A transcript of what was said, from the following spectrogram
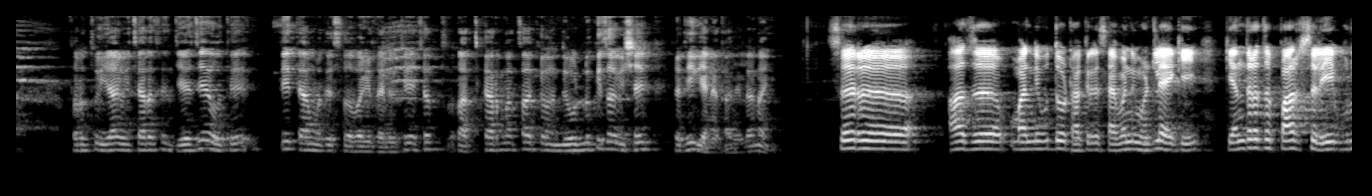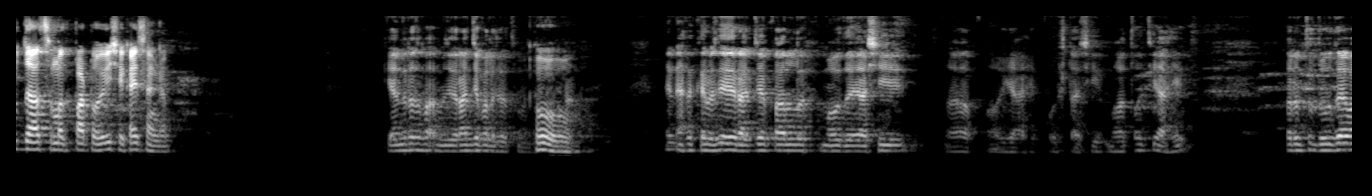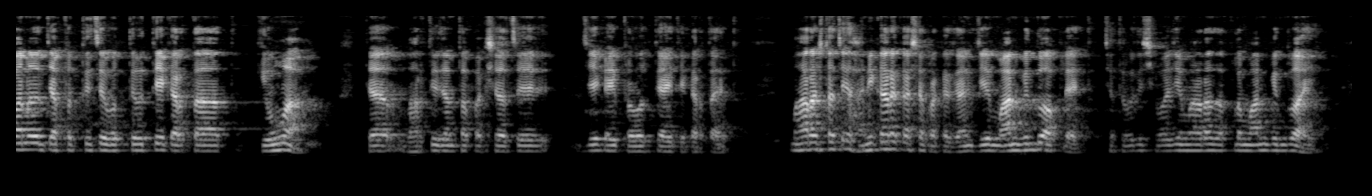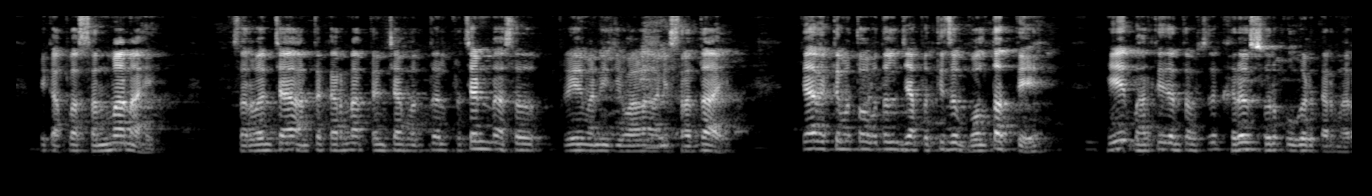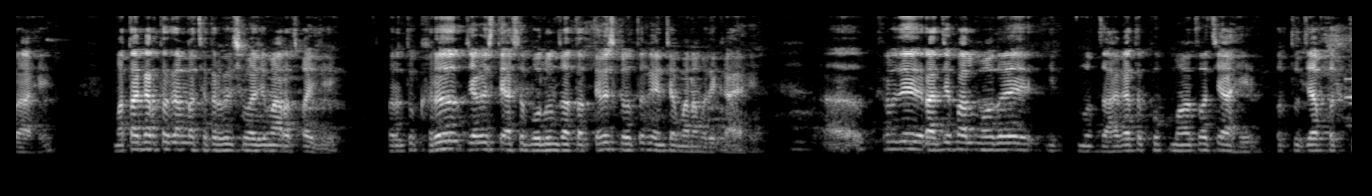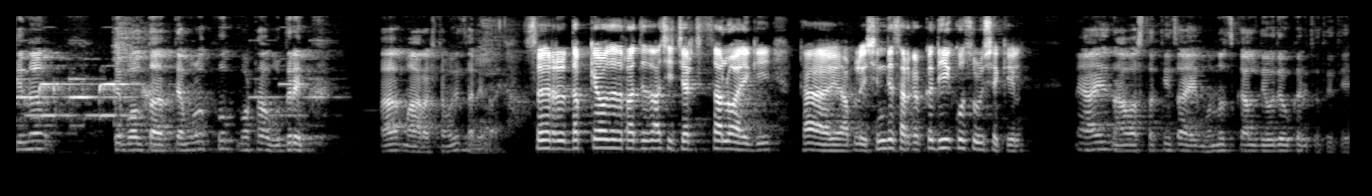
परंतु या विचाराचे जे जे होते ते त्यामध्ये सहभागी झाले होते. याच्यात राजकारणाचा किंवा निवडणुकीचा विषय कधी घेण्यात आलेला नाही. सर आज माननीय उद्धव ठाकरे साहेबांनी म्हटले आहे की केंद्राचं पार्सल हे वृद्ध आश्रमात पाठवाविषयी काय सांगाल केंद्राचा म्हणजे राज्यपालाच्या. हो, हो. नाही म्हणजे राज्यपाल महोदय अशी आहे पोस्ट अशी महत्त्वाची आहे परंतु दुर्दैवानं ज्या पद्धतीचे वक्तव्य ते करतात किंवा त्या भारतीय जनता पक्षाचे जे काही प्रवक्ते आहेत ते करतायत महाराष्ट्राचे हानिकारक अशा प्रकारचे आणि जे मानबिंदू आपले आहेत. छत्रपती शिवाजी महाराज आपला मानबिंदू आहे. एक आपला सन्मान आहे. सर्वांच्या अंतकरणात त्यांच्याबद्दल प्रचंड असं प्रेम आणि जिव्हाळा आणि श्रद्धा आहे. त्या व्यक्तिमत्वाबद्दल ज्या पद्धतीचं बोलतात ते हे भारतीय जनता पक्षाचं खरं स्वरूप उघड करणारं आहे. मताकरता त्यांना छत्रपती शिवाजी महाराज पाहिजे. परंतु खरं ज्यावेळेस ते असं बोलून जातात त्यावेळेस कळतं की यांच्या मनामध्ये काय आहे? खरं म्हणजे राज्यपाल महोदय जागा तर खूप महत्त्वाची आहे परंतु ज्या पद्धतीनं ते बोलतात त्यामुळं खूप मोठा उद्रेक हा महाराष्ट्रामध्ये झालेला आहे. सर दबक्यावर राज्यात अशी चर्चा चालू आहे की आपलं शिंदे सरकार कधीही कोसळू शकेल. नाही आहे नाव असतात तीच आहे म्हणूनच काल देवदेव करीत होते ते.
